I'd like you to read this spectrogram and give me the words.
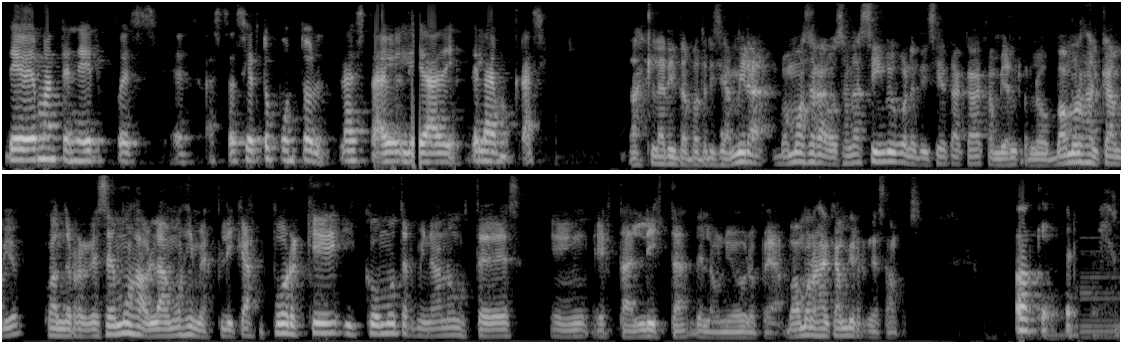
debe mantener, pues, hasta cierto punto la estabilidad de, de la democracia. Estás clarita, Patricia. Mira, vamos a hacer algo. Son las 5 y 47 acá, cambiar el reloj. Vámonos al cambio. Cuando regresemos, hablamos y me explicas por qué y cómo terminaron ustedes en esta lista de la Unión Europea. Vámonos al cambio y regresamos. Ok, perfecto.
